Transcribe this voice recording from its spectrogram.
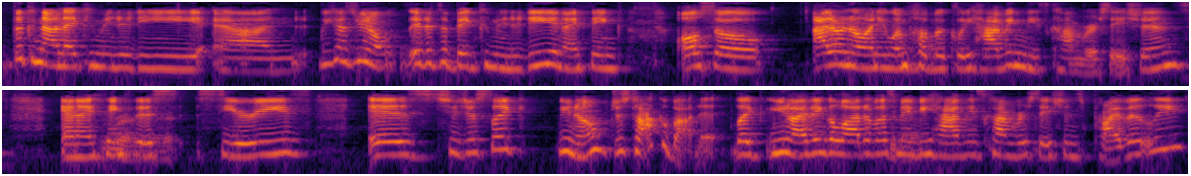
the Knanaya community and because you know it is a big community and I think also I don't know anyone publicly having these conversations and I think right. this series is to just like you know just talk about it. Like you know I think a lot of us yeah. maybe have these conversations privately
